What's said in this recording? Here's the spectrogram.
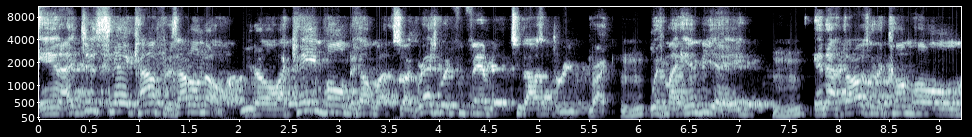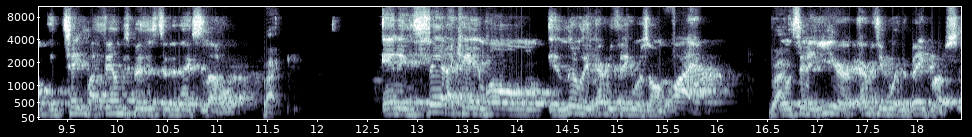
and I just had confidence. I don't know. You know, I came home to help my, so I graduated from FAMU in 2003 Right. Mm-hmm. with my MBA. Mm-hmm. And I thought I was going to come home and take my family's business to the next level. Right. And instead, I came home and literally everything was on fire. Right. Within a year, everything went into bankruptcy.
